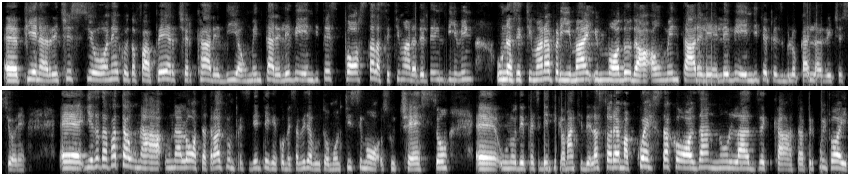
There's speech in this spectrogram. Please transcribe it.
eh, piena recessione, cosa fa? Per cercare di aumentare le vendite, sposta la settimana del Thanksgiving una settimana prima in modo da aumentare le, le vendite per sbloccare la recessione. Eh, gli è stata fatta una, una, lotta, tra l'altro un presidente che come sapete ha avuto moltissimo successo, eh, uno dei presidenti più amati della storia, ma questa cosa non l'ha azzeccata, per cui poi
